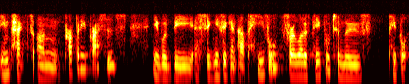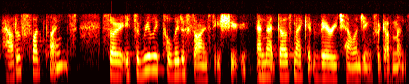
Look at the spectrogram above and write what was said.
impacts on property prices it would be a significant upheaval for a lot of people to move people out of floodplains. So it's a really politicised issue, and that does make it very challenging for governments.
